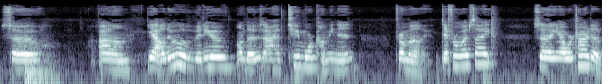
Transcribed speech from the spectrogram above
So um, yeah, I'll do a video on those. I have two more coming in from a different website. So, you know, we're trying to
